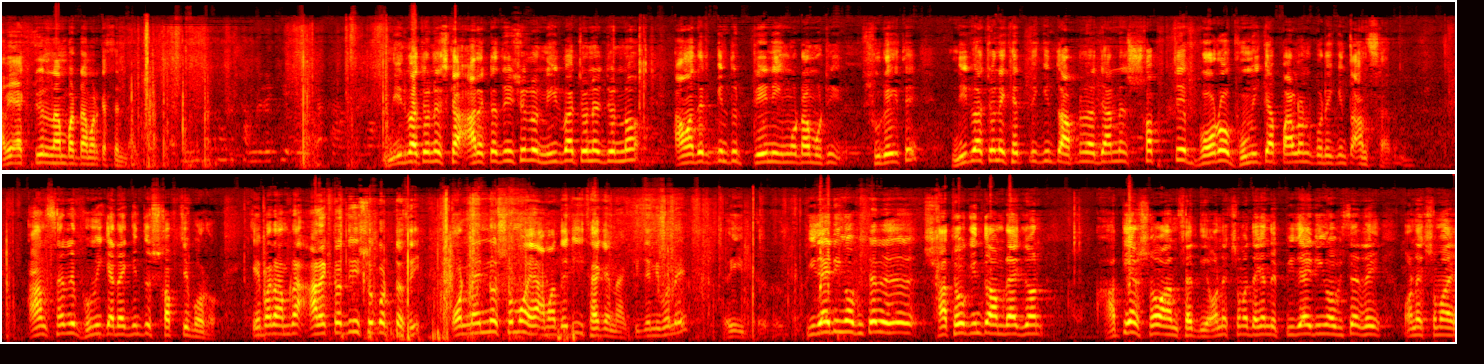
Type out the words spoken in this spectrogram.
আমি অ্যাকচুয়াল নাম্বারটা আমার কাছে নাই। নির্বাচনের আরেকটা জিনিস হলো, নির্বাচনের জন্য আমাদের কিন্তু ট্রেনিং মোটামুটি শুরু হয়েছে। নির্বাচনের ক্ষেত্রে কিন্তু আপনারা জানেন সবচেয়ে বড় ভূমিকা পালন করে কিন্তু আনসার। আনসারের ভূমিকাটা কিন্তু সবচেয়ে বড়। এবার আমরা আরেকটা জিনিসও করতেছি। অন্যান্য সময় আমাদেরই থাকে না, কি জানি বলে? এই প্রিজাইডিং অফিসারের সাথেও কিন্তু আমরা একজন হাতিয়ার সহ আনসার দিই। অনেক সময় দেখেন যে প্রিজাইডিং অফিসারে অনেক সময়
